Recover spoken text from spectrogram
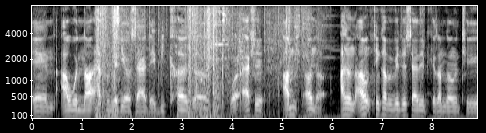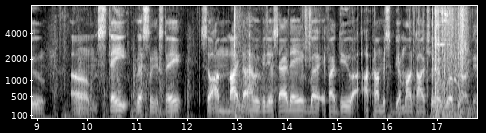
and I would not have a video Saturday because of well, actually, I'm I don't know. I don't I don't think I have a video Saturday because I'm going to um, state wrestling state so I might not have a video Saturday, but if I do, I, I promise to be a montage here. It will be on there.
